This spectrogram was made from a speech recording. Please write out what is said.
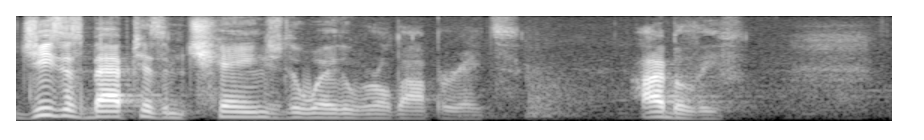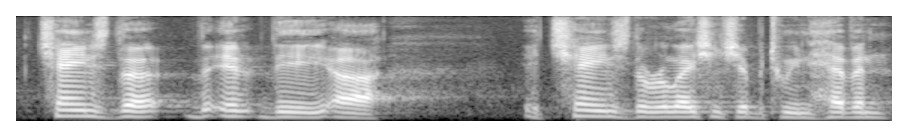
Jesus' baptism changed the way the world operates, I believe changed the, the, the uh, it changed the relationship between heaven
